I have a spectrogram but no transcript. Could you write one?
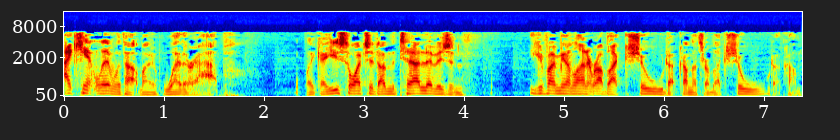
I can't live without my weather app. Like I used to watch it on the television. You can find me online at robblackshow.com. That's robblackshow.com.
